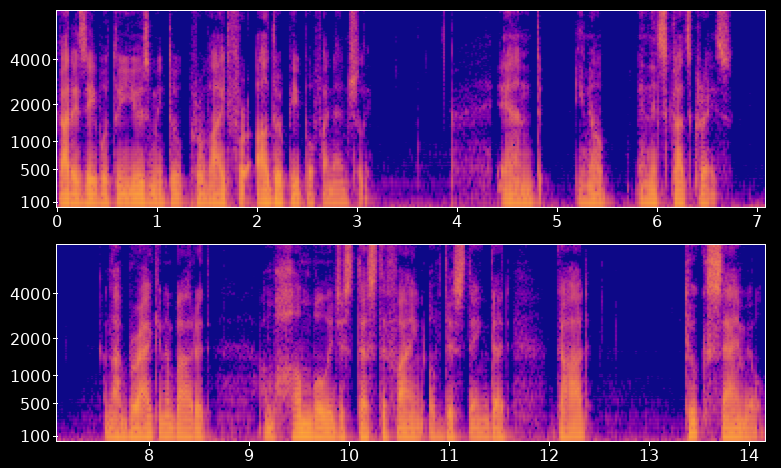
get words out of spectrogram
God is able to use me to provide for other people financially. And, you know, and it's God's grace. I'm not bragging about it. I'm humbly just testifying of this thing that God took Samuel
